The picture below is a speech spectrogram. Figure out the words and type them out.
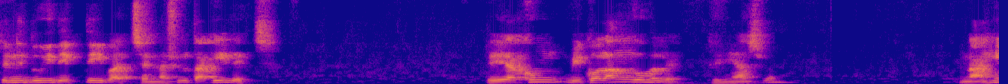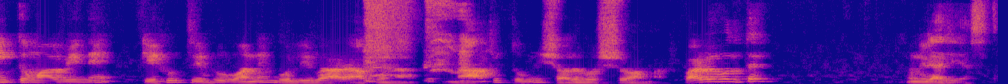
তিনি দুই দেখতেই পাচ্ছেন না, শুধু তাকেই দেখছে। এরকম বিকলাঙ্গ হলে তিনি আসবেন। নাহি তোমা বিনে কেহু ত্রিভুবনে বলিবার আপনা। না তো তুমি সর্বস্ব আমার। পারবে বলতে? উনি রাজি আসতে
